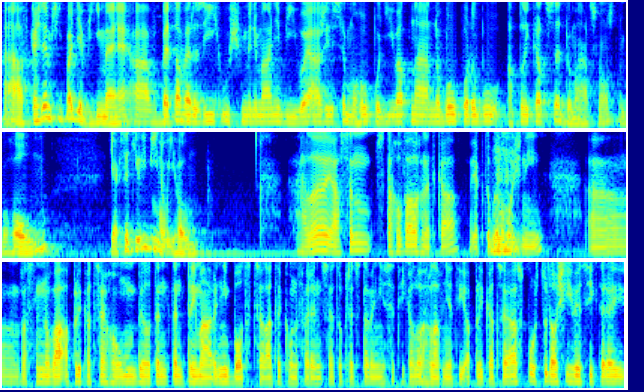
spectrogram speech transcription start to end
A v každém případě víme a v beta verzích už minimálně vývojáři se mohou podívat na novou podobu aplikace domácnost nebo Home. Jak se ti líbí no. nový Home? Hele, já jsem stahoval hnedka, jak to bylo mm-hmm. možné vlastně nová aplikace Home byl ten, ten primární bod celé té konference. To představení se týkalo hlavně té aplikace a spoustu dalších věcí, které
